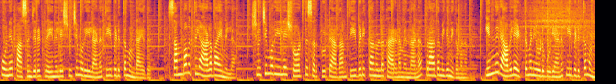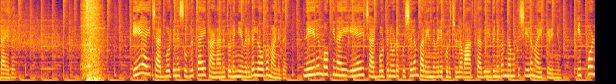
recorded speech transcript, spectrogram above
പൂനെ പാസഞ്ചർ ട്രെയിനിലെ ശുചിമുറിയിലാണ് തീപിടുത്തമുണ്ടായത് സംഭവത്തിൽ ആളപായമില്ല. ശുചിമുറിയിലെ ഷോർട്ട് സർക്യൂട്ട് ആകാം തീപിടിക്കാനുള്ള കാരണമെന്നാണ് പ്രാഥമിക നിഗമനം. ഇന്ന് രാവിലെ എട്ട് മണിയോടുകൂടിയാണ് തീപിടുത്തമുണ്ടായത് എ ഐ ചാറ്റ്ബോട്ടിനെ സുഹൃത്തായി കാണാന് തുടങ്ങിയവരുടെ ലോകമാണിത്. നേരം പോക്കിനായി എ ഐ ചാറ്റ്ബോട്ടിനോട് കുശലം പറയുന്നവരെക്കുറിച്ചുള്ള വാർത്ത അത് ഇതിനകം നമുക്ക് ശീലമായി കഴിഞ്ഞു. ഇപ്പോൾ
